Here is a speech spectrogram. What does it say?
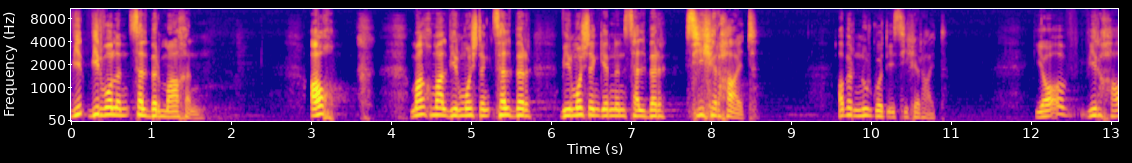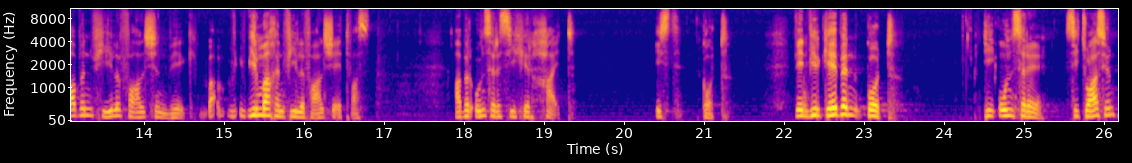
Wir, wir wollen selber machen. Auch manchmal, wir möchten selber, wir möchten gerne selber Sicherheit. Aber nur Gott ist Sicherheit. Ja, wir haben viele falschen Weg. Wir machen viele falsche etwas. Aber unsere Sicherheit ist Gott. Wenn wir geben Gott die unsere Situation,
